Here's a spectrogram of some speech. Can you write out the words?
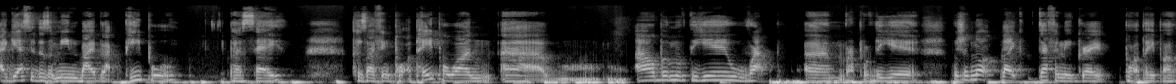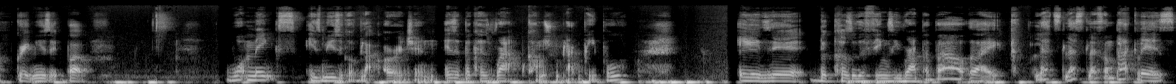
I guess it doesn't mean by black people per se, because I think Potter Payper won um, album of the year, rap um, rapper of the year, which are not like definitely great. Potter Payper, great music, but what makes his music of black origin? Is it because rap comes from black people? Is it because of the things he rap about? Like, let's let's let's unpack this.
